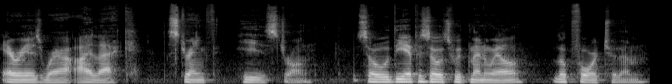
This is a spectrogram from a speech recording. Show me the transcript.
areas where I lack strength. He is strong. So the episodes with Manuel, look forward to them.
